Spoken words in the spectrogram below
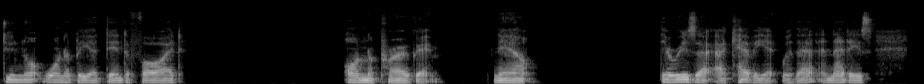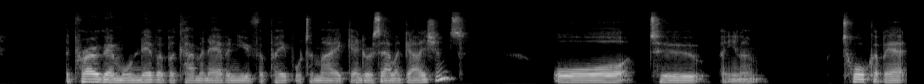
do not want to be identified on the program. Now, there is a, a caveat with that, and that is the program will never become an avenue for people to make dangerous allegations or to you know talk about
